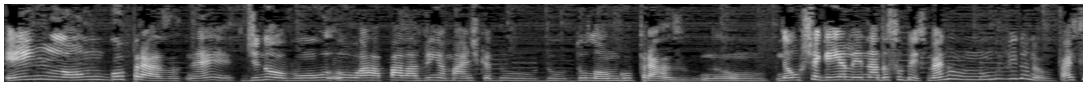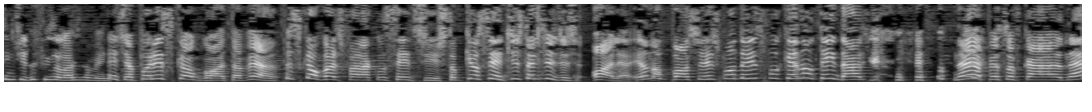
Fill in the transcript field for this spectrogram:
em longo prazo, né? De novo, o- o- a palavrinha mágica do, do, do longo prazo. Não, não cheguei a ler nada sobre isso, mas não, não duvido não. Faz sentido fisiologicamente. Gente, é por isso que eu gosto, tá vendo? Por isso que eu gosto de falar com o cientista. Porque o cientista, ele te diz, olha, eu não posso responder isso porque não tem dados. né? A pessoa ficar, né?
